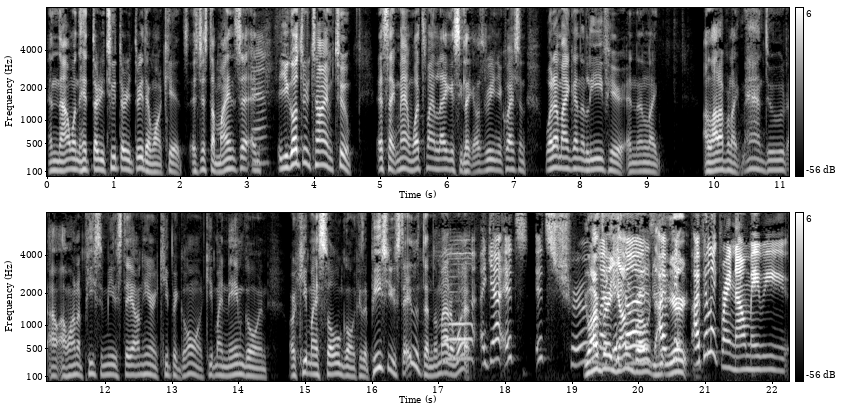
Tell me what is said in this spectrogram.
And now when they hit 32, 33, they want kids. It's just a mindset. Yeah. And you go through time too. It's like, man, what's my legacy? Like I was reading your question, what am I going to leave here? And then like, a lot of them are like, man, dude, I, I want a piece of me to stay on here and keep it going, keep my name going, or keep my soul going. Because a piece of you stays with them no matter what. Yeah, yeah, it's it's true. You are very it young, bro. You- I feel, I feel like right now maybe,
